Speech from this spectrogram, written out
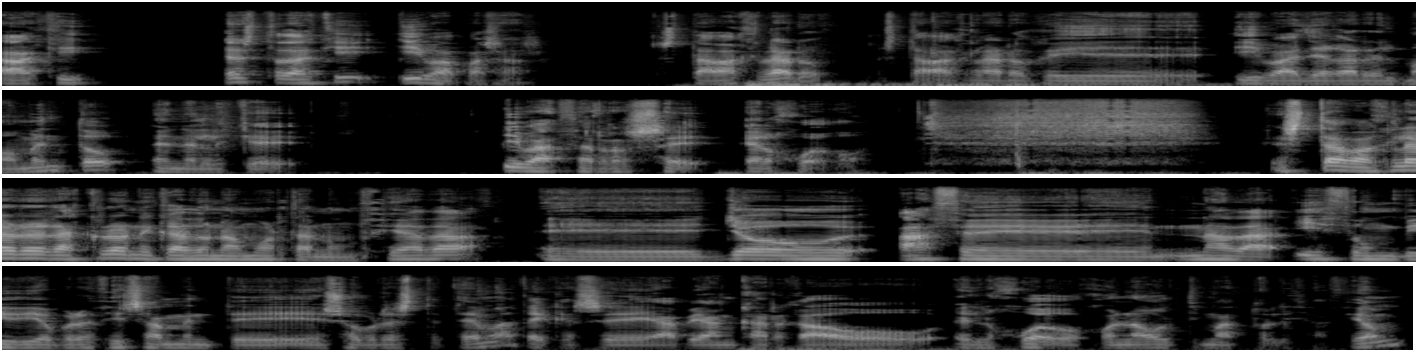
aquí, esto de aquí iba a pasar. Estaba claro, estaba claro que iba a llegar el momento en el que iba a cerrarse el juego. Estaba claro, era crónica de una muerte anunciada. Eh, yo hace nada hice un vídeo precisamente sobre este tema, de que se habían cargado el juego con la última actualización.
